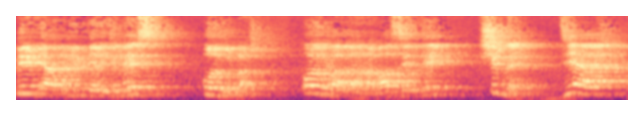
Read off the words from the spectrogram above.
Bir diğer büyük devletimiz Uygurlar. Uygurlardan da bahsettik. Şimdi diğer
